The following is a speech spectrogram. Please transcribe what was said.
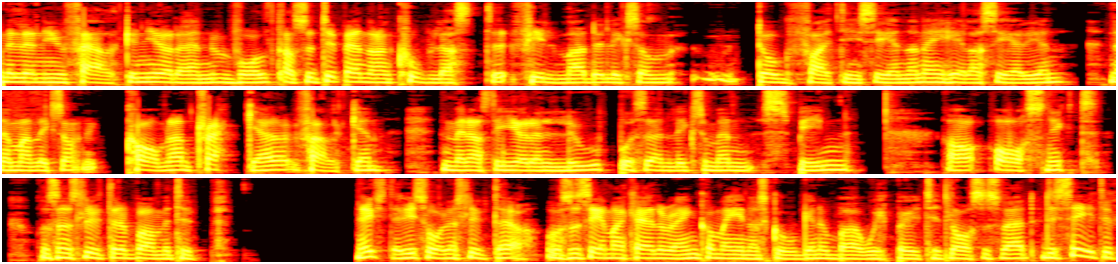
Millennium Falcon göra en volt, alltså typ en av de coolaste filmade liksom dogfighting-scenerna i hela serien. När man liksom, kameran trackar Falcon medan den gör en loop och sen liksom en spin. Ja, assnyggt. Och sen slutar det bara med typ Nej just det, det är så den slutar ja. Och så ser man Kylo Ren komma in i skogen och bara whippa ut sitt lasersvärd. Det säger typ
